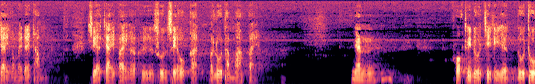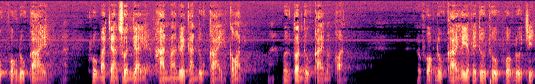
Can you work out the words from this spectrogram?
ใจก็ไม่ได้ทำเสียใจไปก็คือสูญเสียโอกาสบรรลุธรรมะไปงั้นพวกที่ดูจิตนี่จะดูถูกพวกดูกาย ครูบาอาจารย์ส่วนใหญ่ผ่านมาด้วยการดูกายก่อนเบื้องต้นดูกายมาก่อน พวกดูกายก็อย่าไปดูถูกพวกดูจิต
